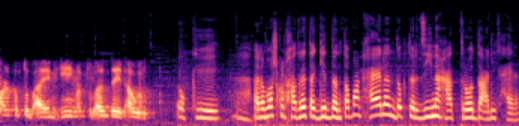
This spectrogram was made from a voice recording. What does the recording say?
والحركه بتبقى يعني إيه ما بتبقاش زي الأول. okay. أنا بشكر حضرتك جدا. طبعا حالا دكتور دينا هترد عليك حالا.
